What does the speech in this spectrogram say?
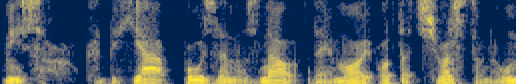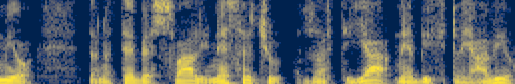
misao. Kad bih ja pouzdano znao da je moj otac čvrsto naumio da na tebe svali nesreću, zar ti ja ne bih dojavio?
